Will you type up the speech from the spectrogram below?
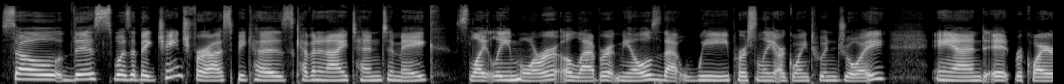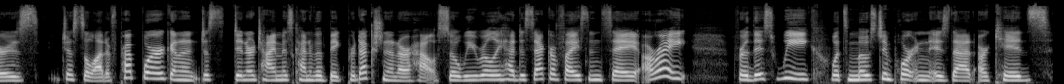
So this was a big change for us because Kevin and I tend to make slightly more elaborate meals that we personally are going to enjoy. And it requires just a lot of prep work and uh, just dinner time is kind of a big production at our house. So we really had to sacrifice and say, all right, for this week, what's most important is that our kids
